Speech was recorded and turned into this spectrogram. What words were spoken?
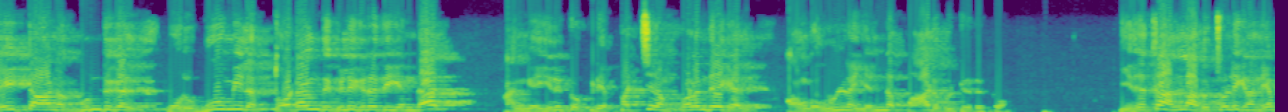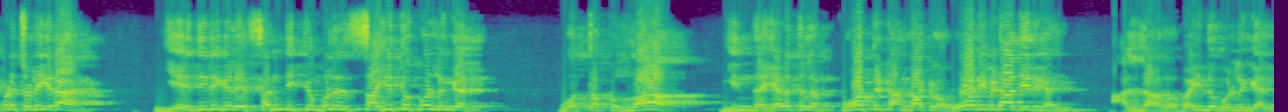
வெயிட்டான குண்டுகள் ஒரு பூமியில தொடர்ந்து விழுகிறது என்றால் அங்க இருக்கக்கூடிய பச்சிரம் குழந்தைகள் அவங்க உள்ள என்ன பாடுபட்டு இருக்கும் இதைத்தான் அல்லாஹ் சொல்லுகிறான். எப்படி சொல்லுகிறான்? எதிரிகளை சந்திக்கும் பொழுது சகித்துக் கொள்ளுங்கள். ஒத்தக்குல்லா இந்த இடத்துல போட்டுட்டு அந்தாக்குல ஓடி விடாதீர்கள். அல்லாஹ பயந்து கொள்ளுங்கள்.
